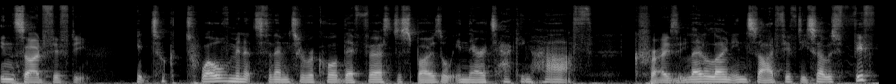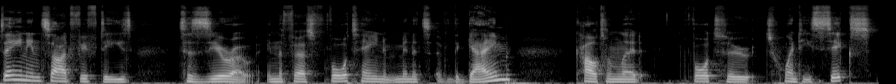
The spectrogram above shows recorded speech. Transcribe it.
inside 50. It took 12 minutes for them to record their first disposal in their attacking half. Crazy. let alone inside 50. So it was 15 inside 50s to zero in the first 14 minutes of the game. Carlton led 4 to 26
